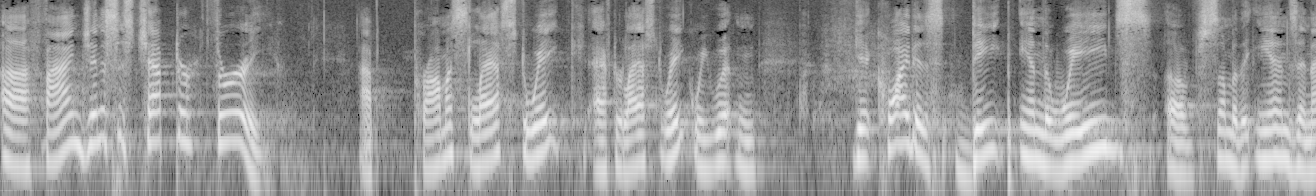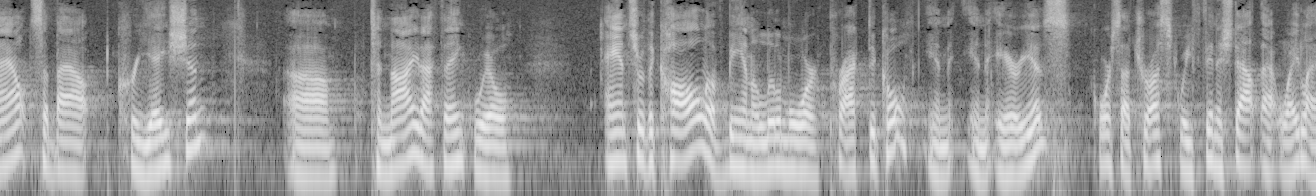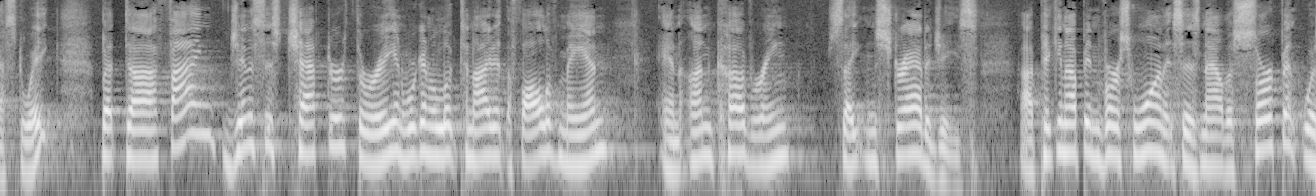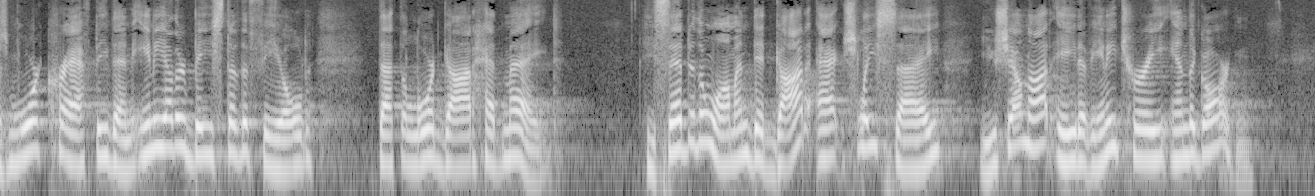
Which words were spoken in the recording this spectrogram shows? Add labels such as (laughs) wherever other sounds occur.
uh, find Genesis chapter 3. I promised last week, after last week, we wouldn't get quite as deep in the weeds of some of the ins and outs about creation. Uh, tonight, I think we'll answer the call of being a little more practical in, in areas. Of course, I trust we finished out that way last week. But uh, find Genesis chapter 3, and we're going to look tonight at the fall of man and uncovering Satan's strategies. Uh, picking up in verse 1, it says, Now the serpent was more crafty than any other beast of the field that the Lord God had made. He said to the woman, Did God actually say, You shall not eat of any tree in the garden?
